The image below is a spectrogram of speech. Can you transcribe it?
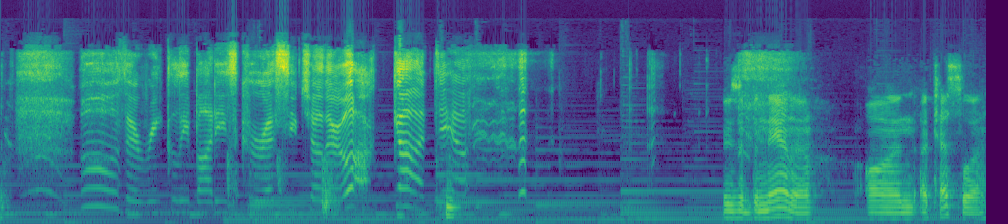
oh, their wrinkly bodies caress each other. Oh, god damn! There's a banana on a Tesla.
